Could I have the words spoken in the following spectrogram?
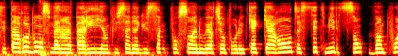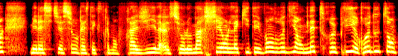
C'est un rebond ce matin à Paris, hein, plus 1,5% à l'ouverture pour le CAC 40, 7120 points. Mais la situation reste extrêmement fragile euh, sur le marché. On l'a quitté vendredi en net repli, redoutant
